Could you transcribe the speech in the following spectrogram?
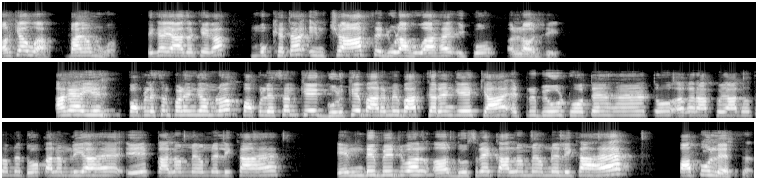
और क्या हुआ? बायोम हुआ। ठीक है, याद रखिएगा, मुख्यतः इन चार से जुड़ा हुआ है इकोलॉजी आगे आइए पॉपुलेशन पढ़ेंगे हम लोग। पॉपुलेशन के गुण के बारे में बात करेंगे, क्या एट्रीब्यूट होते हैं? तो अगर आपको याद हो तो हमने दो कॉलम लिया है, एक कॉलम में हमने लिखा है इंडिविजुअल और दूसरे कॉलम में हमने लिखा है पॉपुलेशन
